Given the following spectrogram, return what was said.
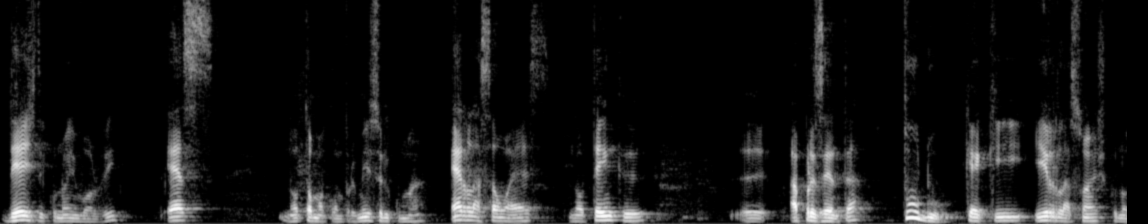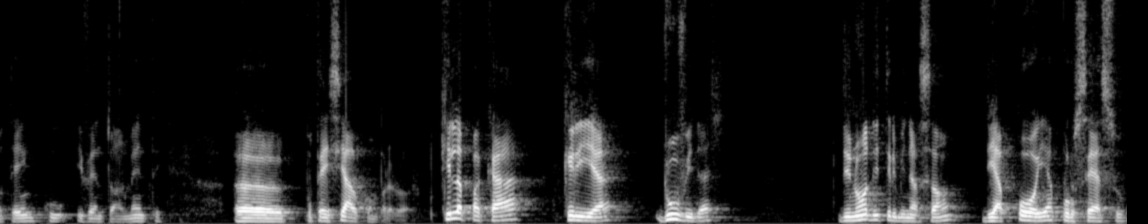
desde que não envolvi, esse não toma compromisso de como em relação a esse, não tem que eh, apresentar tudo que aqui e relações que não tem com eventualmente uh, potencial comprador. Aquilo para cá cria dúvidas de não determinação de apoio a processo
